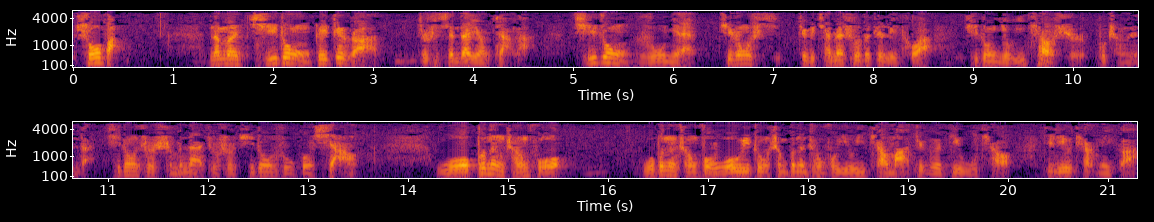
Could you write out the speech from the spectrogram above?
说法，那么其中对这个啊，就是现在要讲了。其中如年，其中这个前面说的这里头啊，其中有一条是不承认的。其中是什么呢？就是其中如果想我不能成佛，我不能成佛，我为众生不能成佛，有一条嘛？这个第五条、第六条那个，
